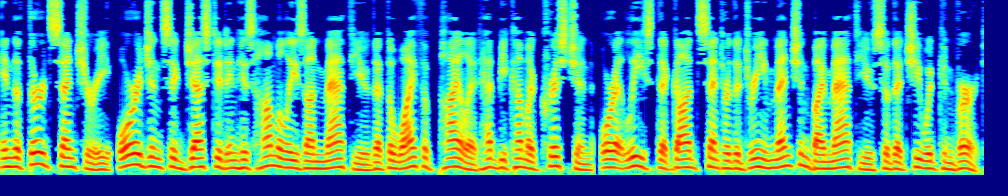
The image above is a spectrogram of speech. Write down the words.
In the 3rd century, Origen suggested in his homilies on Matthew that the wife of Pilate had become a Christian, or at least that God sent her the dream mentioned by Matthew so that she would convert.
